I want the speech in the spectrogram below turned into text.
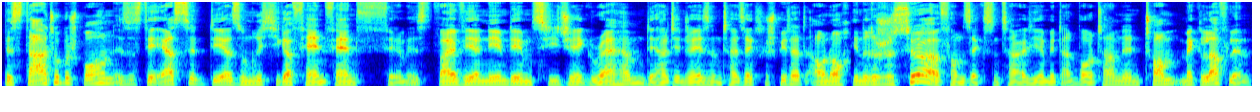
bis dato besprochen ist es der erste, der so ein richtiger Fan-Fan-Film ist, weil wir neben dem CJ Graham, der halt den Jason in Teil 6 gespielt hat, auch noch den Regisseur vom sechsten Teil hier mit an Bord haben, den Tom McLaughlin.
